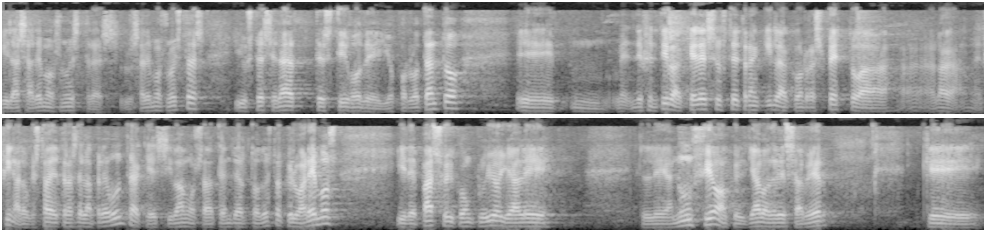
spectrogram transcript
y las haremos nuestras, las haremos nuestras y usted será testigo de ello. Por lo tanto, eh, en definitiva, quédese usted tranquila con respecto a, lo que está detrás de la pregunta, que si vamos a atender todo esto, que lo haremos. Y de paso, y concluyo, ya le, anuncio, aunque ya lo debe saber, que,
